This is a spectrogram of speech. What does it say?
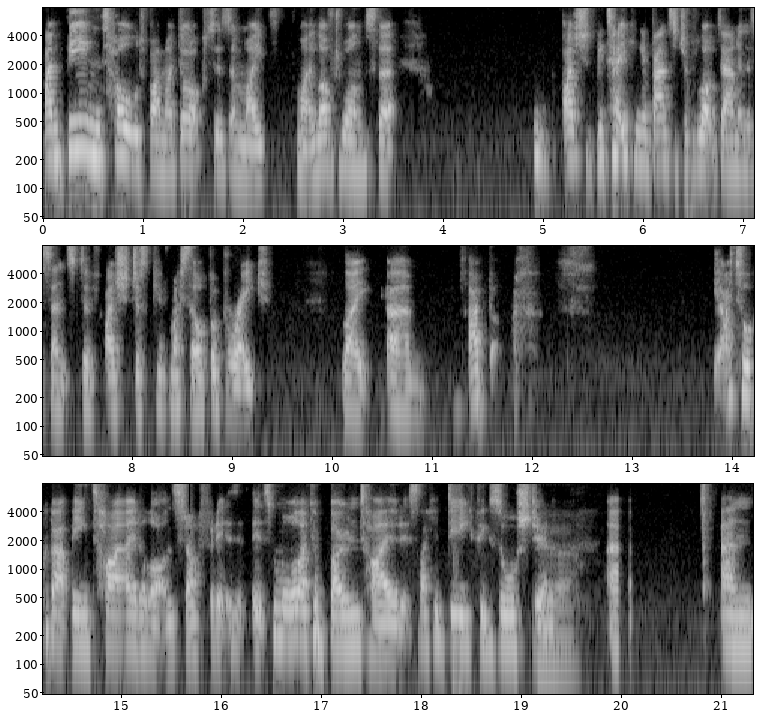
I'm being told by my doctors and my my loved ones that I should be taking advantage of lockdown in the sense of I should just give myself a break. Like um, I I talk about being tired a lot and stuff, but it, it's more like a bone tired. It's like a deep exhaustion Yeah. and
